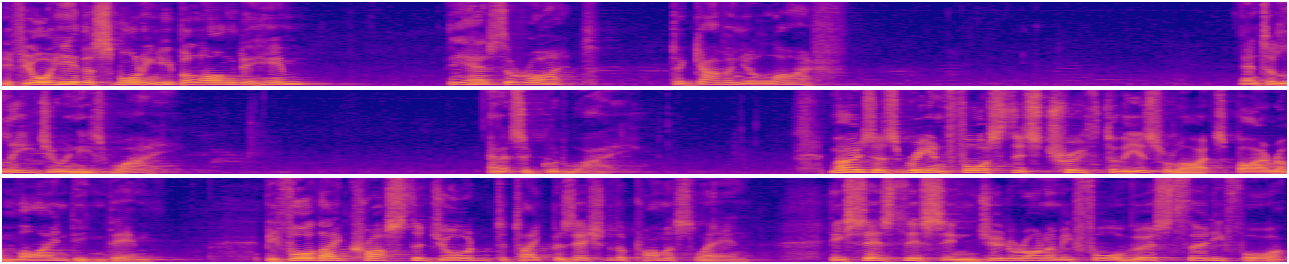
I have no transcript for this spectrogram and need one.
If you're here this morning, you belong to Him, He has the right to govern your life and to lead you in His way. And it's a good way. Moses reinforced this truth to the Israelites by reminding them before they crossed the Jordan to take possession of the promised land. He says this in Deuteronomy 4, verse 34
